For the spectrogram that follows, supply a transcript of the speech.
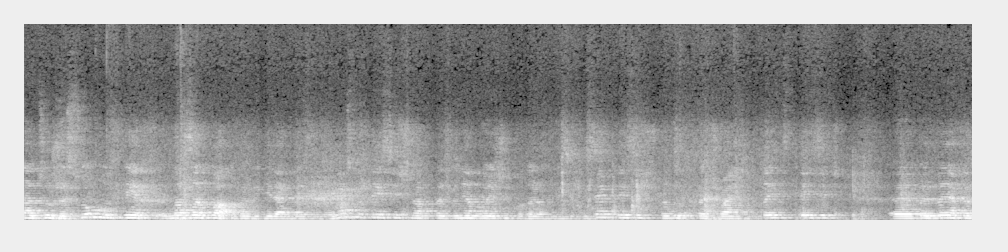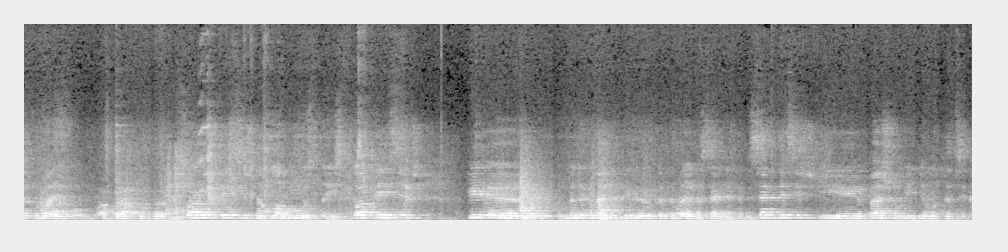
на цю же суму. З них на зарплату ми виділяємо 290 тисяч, на придбання новорічних подарунків 80 тисяч, продукти харчування 130 тисяч, е, придбання користувального апарату управління 40 тисяч, на благоустрій 100 тисяч, медикаменти пільгової категорії населення 50 тисяч і першому відділу ТЦК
